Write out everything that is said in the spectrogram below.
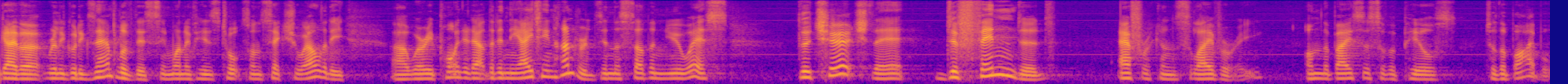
gave a really good example of this in one of his talks on sexuality, uh, where he pointed out that in the 1800s in the southern US, the church there defended African slavery on the basis of appeals to the Bible.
